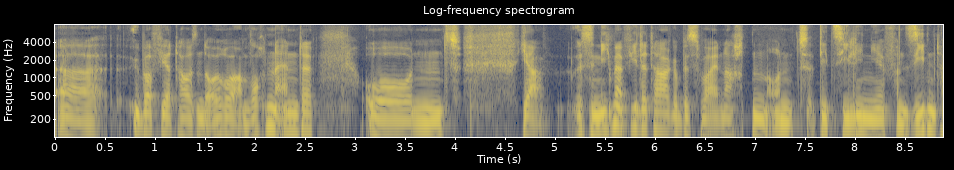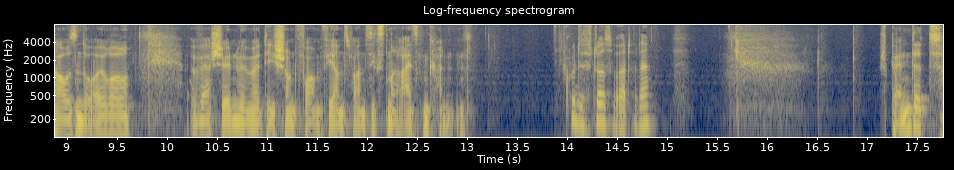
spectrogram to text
äh, über 4000 Euro am Wochenende. Und ja, es sind nicht mehr viele Tage bis Weihnachten und die Ziellinie von 7000 Euro wäre schön, wenn wir die schon vor dem 24. reißen könnten. Gutes Schlusswort, oder? Spendet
